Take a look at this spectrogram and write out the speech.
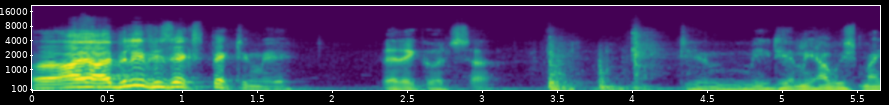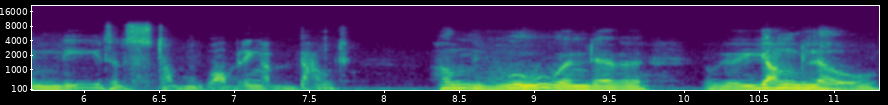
Uh, I, I believe he's expecting me. Very good, sir. Dear me, dear me, I wish my knees had stopped wobbling about. Hong Wu and uh, Yung Lo,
